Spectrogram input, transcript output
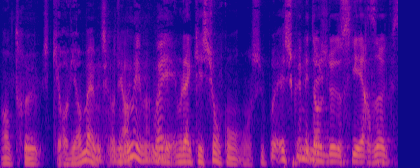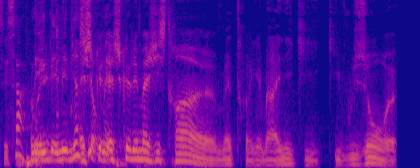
entre ce qui revient au même. Ce qui revient au même, oui. La question qu'on on se pose, est-ce que mais dans le dossier Herzog, c'est ça. Mais, mais- mais bien est-ce sûr. que, mais- est-ce que les magistrats, euh, maître Gabarini, qui, qui vous ont euh,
